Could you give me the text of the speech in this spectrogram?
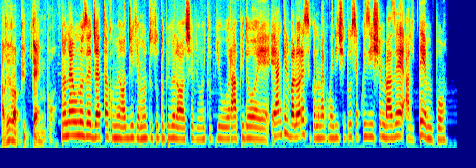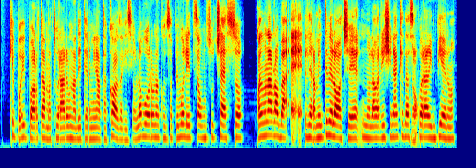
aveva più tempo. Non è un usa e getta come oggi che è molto tutto più veloce, molto più rapido e, e anche il valore secondo me come dici tu si acquisisce in base al tempo che poi porta a maturare una determinata cosa, che sia un lavoro, una consapevolezza, un successo. Quando una roba è veramente veloce non la riesci neanche ad assaporare in pieno.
